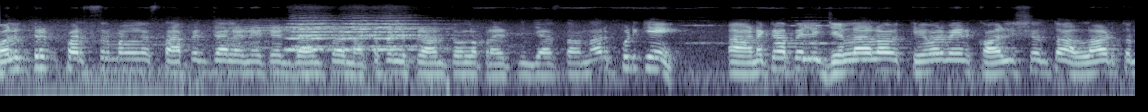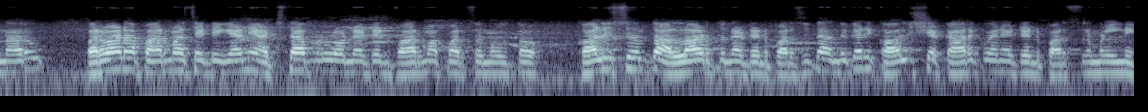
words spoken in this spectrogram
బల్క్ డ్రగ్ పరిశ్రమలను స్థాపించాలనేటువంటి దాంతో నక్కపల్లి ప్రాంతంలో ప్రయత్నం చేస్తూ ఉన్నారు. ఇప్పటికే ఆ అనకాపల్లి జిల్లాలో తీవ్రమైన కాలుష్యంతో అల్లాడుతున్నారు. పర్వాడ ఫార్మాసిటీ కానీ అచ్యుతాపురంలో ఉన్నటువంటి ఫార్మా పరిశ్రమలతో కాలుష్యంతో అల్లాడుతున్నటువంటి పరిస్థితి. అందుకని కాలుష్య కారకమైనటువంటి పరిశ్రమల్ని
